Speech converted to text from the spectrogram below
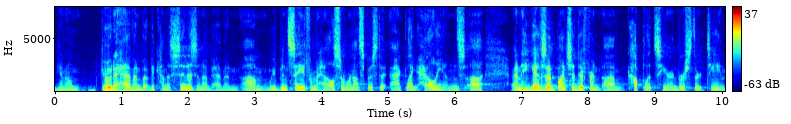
you know, go to heaven, but become a citizen of heaven. Um, we've been saved from hell, so we're not supposed to act like hellions. Uh, and he gives a bunch of different um, couplets here in verse 13.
